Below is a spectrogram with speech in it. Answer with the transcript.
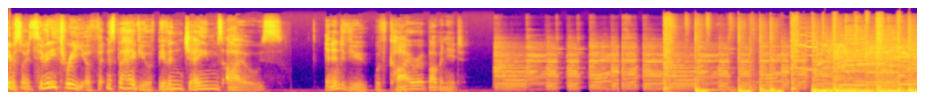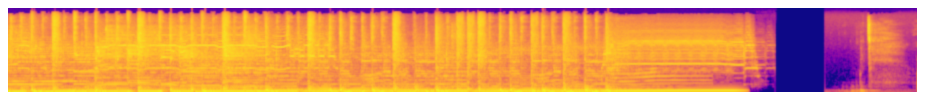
Episode 73 of Fitness Behaviour with Bevan James Eyles. An interview with Kyra Bobinet.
